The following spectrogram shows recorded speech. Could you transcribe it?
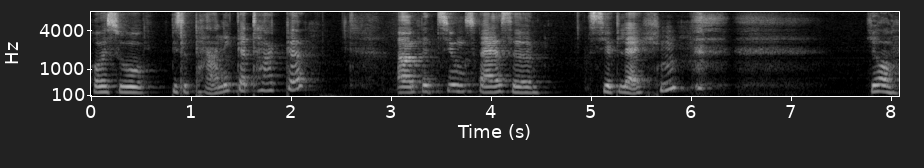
habe ich so ein bisschen Panikattacke, äh, beziehungsweise gleichen. ja,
